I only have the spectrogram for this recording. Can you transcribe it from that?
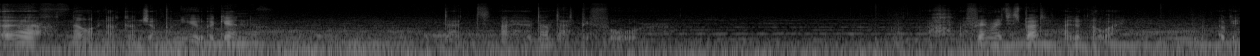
uh, no, I'm not gonna jump on you again. That, I have done that before. Ah, my frame rate is bad, I don't know why. Okay.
